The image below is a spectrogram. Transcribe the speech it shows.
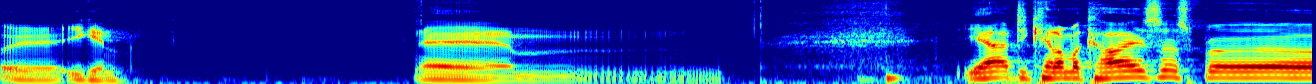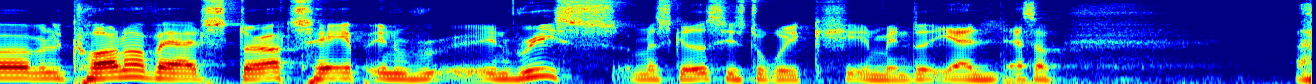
øh, igen. Øh, Ja, de kalder mig Kaiser, spørger, vil Connor være et større tab end, end Reese med skadeshistorik end mente? Ja, altså, ah,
